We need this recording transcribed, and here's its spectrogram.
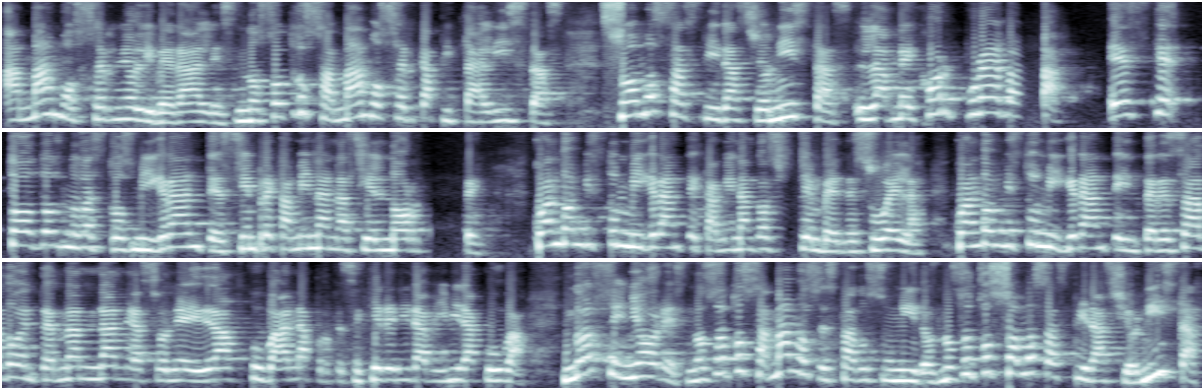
amamos ser neoliberales, nosotros amamos ser capitalistas, somos aspiracionistas. La mejor prueba es que todos nuestros migrantes siempre caminan hacia el norte. ¿Cuándo han visto un migrante caminando en Venezuela? ¿Cuándo han visto un migrante interesado en tener una nacionalidad cubana porque se quieren ir a vivir a Cuba? No, señores, nosotros amamos Estados Unidos, nosotros somos aspiracionistas,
